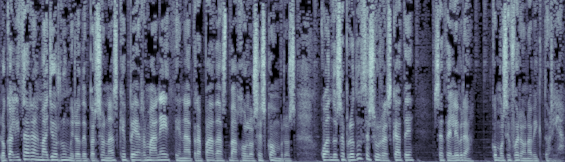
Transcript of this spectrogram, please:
localizar al mayor número de personas que permanecen atrapadas bajo los escombros. Cuando se produce su rescate, se celebra como si fuera una victoria.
